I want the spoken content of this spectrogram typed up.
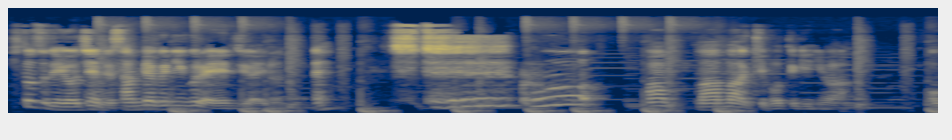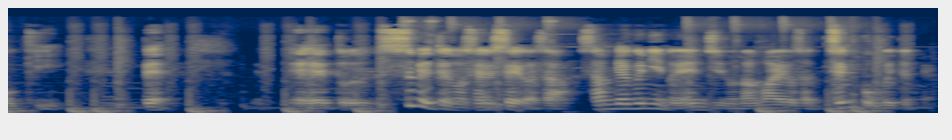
一つの幼稚園で300人ぐらい園児がいるんだよね。すごまあまあまあ規模的には大きい。でえーと、と全ての先生がさ300人の園児の名前をさ全部覚えてるんだよ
